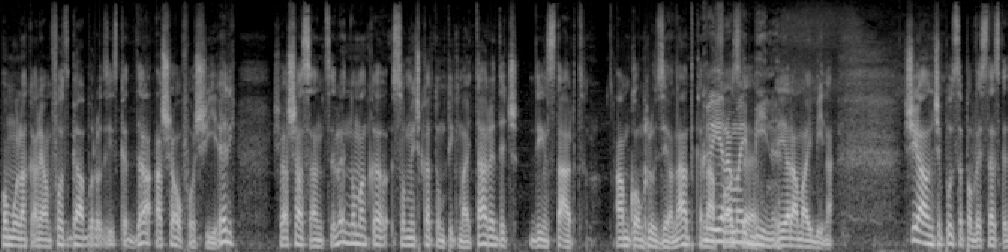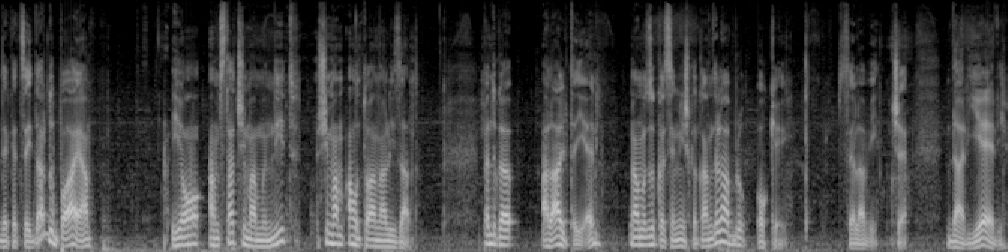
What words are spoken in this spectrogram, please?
omul la care am fost, Gabor, a zis că da, așa au fost și ieri și așa s-a înțeles, numai că s-a mișcat un pic mai tare, deci din start am concluzionat că, Că n-a era fost mai de, bine. Era mai bine. Și a început să povestească de căței, dar după aia eu am stat și m-am gândit și m-am autoanalizat. Pentru că al alte ieri am văzut că se mișcă candelabru, ok, se la vi, ce? Dar ieri,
